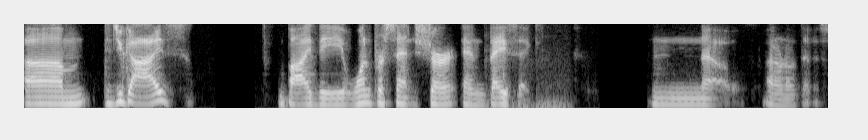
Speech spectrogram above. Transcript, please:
Um, did you guys buy the one percent shirt and basic? No, I don't know what that is.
